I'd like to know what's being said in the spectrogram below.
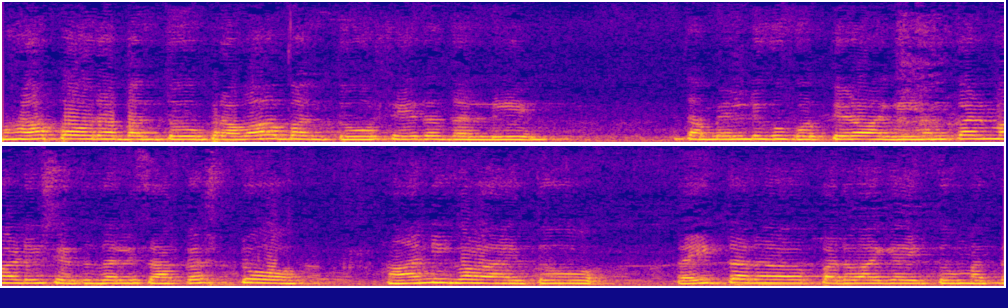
ಮಹಾಪೌರ ಬಂತು, ಪ್ರವಾಹ ಬಂತು ಕ್ಷೇತ್ರದಲ್ಲಿ. ತಮ್ಮೆಲ್ಲರಿಗೂ ಗೊತ್ತಿರೋ ಹಾಗೆ ಮಾಡಿ ಕ್ಷೇತ್ರದಲ್ಲಿ ಸಾಕಷ್ಟು ಹಾನಿಗಳಾಯ್ತು. ರೈತರ ಪರವಾಗಿ ಆಯ್ತು ಮತ್ತ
